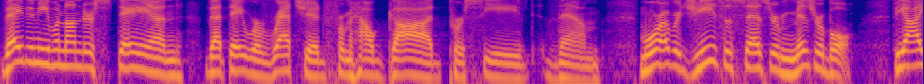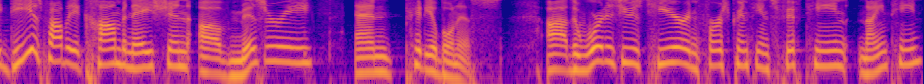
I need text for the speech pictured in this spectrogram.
They didn't even understand that they were wretched from how God perceived them. Moreover, Jesus says they're miserable. The idea is probably a combination of misery and pitiableness. Uh, the word is used here in 1 Corinthians 15 19.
